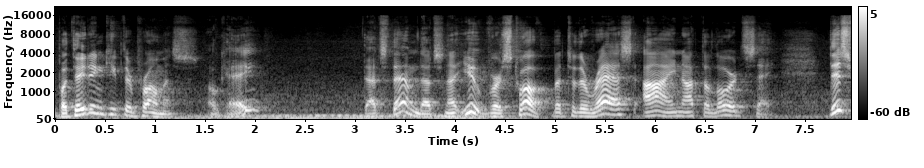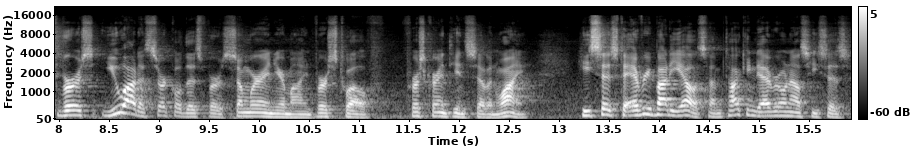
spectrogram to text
But they didn't keep their promise. Okay? That's them, that's not you. Verse 12, but to the rest, I, not the Lord, say. This verse, you ought to circle this verse somewhere in your mind. Verse 12, 1 Corinthians 7. Why? He says to everybody else, I'm talking to everyone else, he says,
